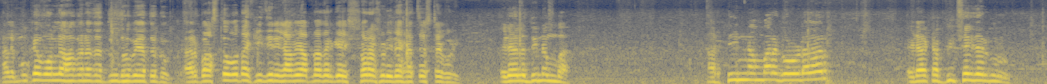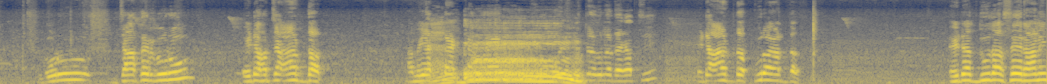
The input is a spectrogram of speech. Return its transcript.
খালি মুখে বললে হবে না যে দুধ হবে এতটুকু। আর বাস্তবতা কি জিনিস আমি আপনাদেরকে সরাসরি দেখার চেষ্টা করি। এটা হলো দুই নম্বর। আর তিন নম্বর গরুটার, এটা একটা বিগ সাইজের গরু। গরু, জাতের গরু, এটা হচ্ছে আট দাঁত। আমি একটা একটা দেখাচ্ছি। এটা আট দাঁত, পুরো আট দাঁত। এটা দুধ আছে রানিং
